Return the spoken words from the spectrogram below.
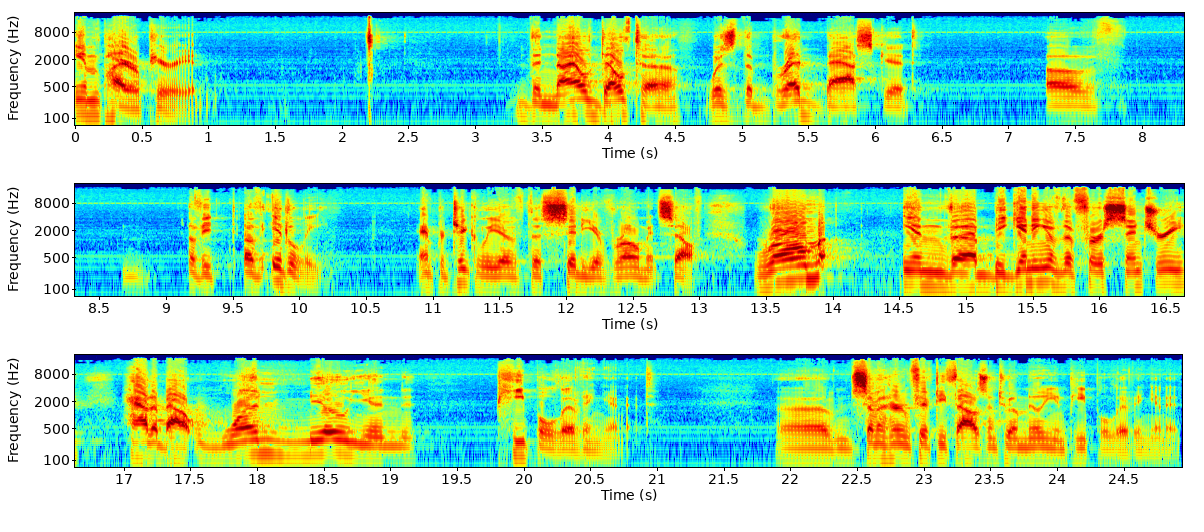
Empire period, the Nile Delta was the breadbasket of, of, it, of Italy, and particularly of the city of Rome itself. Rome, in the beginning of the first century, had about 1 million people living in it. Um, 750,000 to a million people living in it.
